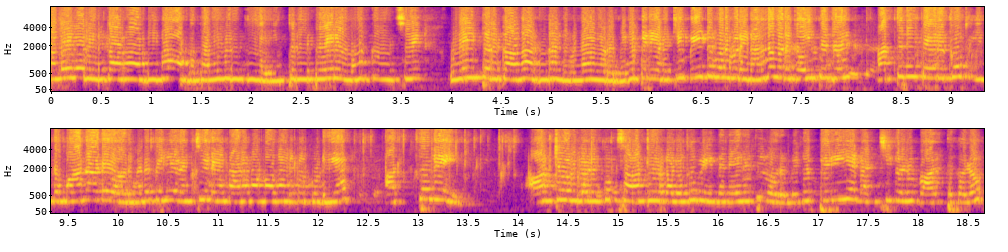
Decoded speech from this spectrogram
தலைவர் இருக்காங்க அப்படின்னா அந்த தலைவருக்கு இத்தனை பேரை ஊக்குவிச்சு உழைத்திருக்காங்க அதுதான் இந்த விழாவோட மிகப்பெரிய வெற்றி. மீண்டும் ஒருவரை நல்ல ஒரு கைத்தட்டல். அத்தனை பேருக்கும் இந்த மாநாடு ஒரு மிகப்பெரிய வெற்றியுடைய காரணமாக இருக்கக்கூடிய அத்தனை ஆற்றோர்களுக்கும் சான்றோர்களுக்கும் இந்த நேரத்தில் ஒரு மிகப்பெரிய நன்றிகளும் வாழ்த்துக்களும்.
